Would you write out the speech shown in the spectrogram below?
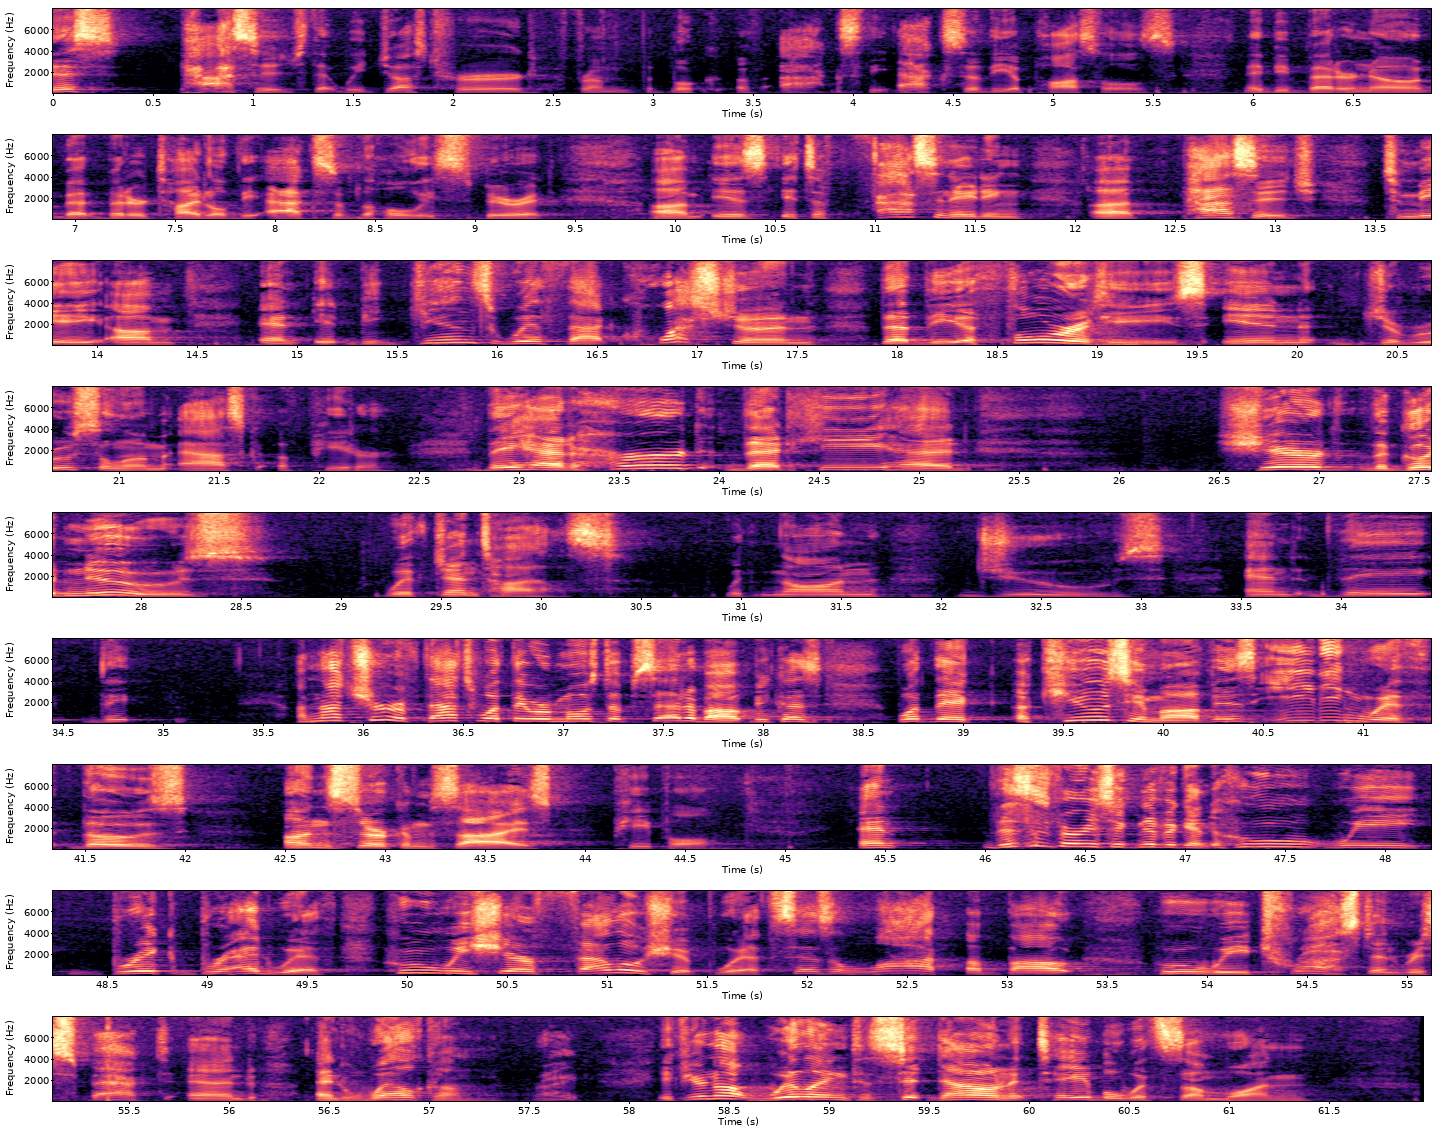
this passage that we just heard from the book of Acts, the Acts of the Apostles, maybe better known, better titled, the Acts of the Holy Spirit, um, is it's a fascinating uh, passage to me. Um, and it begins with that question that the authorities in Jerusalem ask of Peter. They had heard that he had shared the good news with Gentiles, with non Jews. And they, they, I'm not sure if that's what they were most upset about because what they accuse him of is eating with those uncircumcised people. And this is very significant. Who we break bread with, who we share fellowship with, says a lot about who we trust and respect and, and welcome? If you're not willing to sit down at table with someone,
